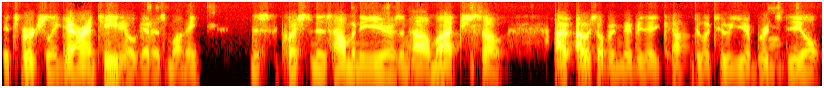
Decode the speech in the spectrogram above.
it's virtually guaranteed he'll get his money. This the question is how many years and how much. So I, I was hoping maybe they'd come to a two-year bridge deal.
